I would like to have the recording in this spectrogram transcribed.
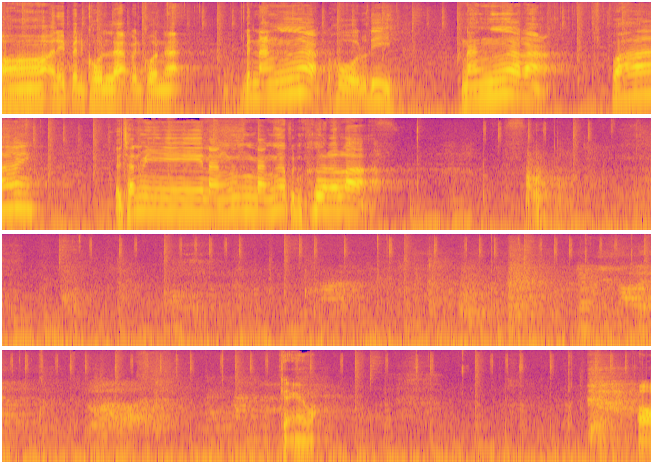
อ๋อ อันนี้เป็นคนแล้วเป็นคนนะเป็นนางเงือกโหดูดิ นางเงือกอะ ว้าย เดี๋ยวฉันมีนางนางเงือกเป็นเพื่อนแล้วล่ะ อ๋อ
